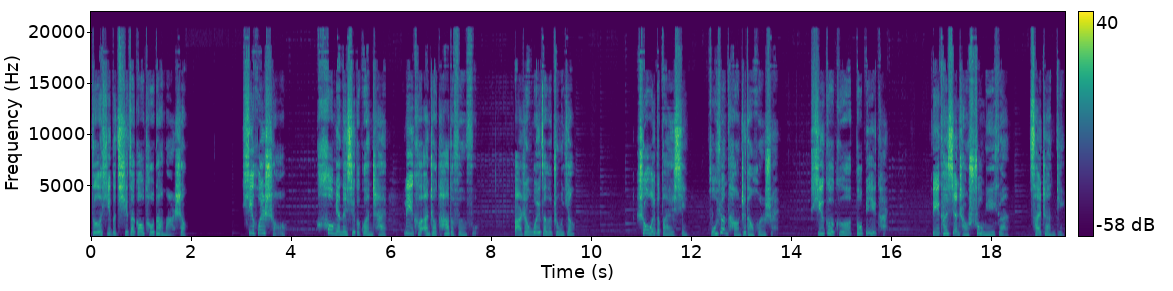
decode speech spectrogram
得意的骑在高头大马上，一挥手，后面那些个官差立刻按照他的吩咐，把人围在了中央。周围的百姓不愿淌这趟浑水，一个个都避开，离开现场数米远，才站定。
